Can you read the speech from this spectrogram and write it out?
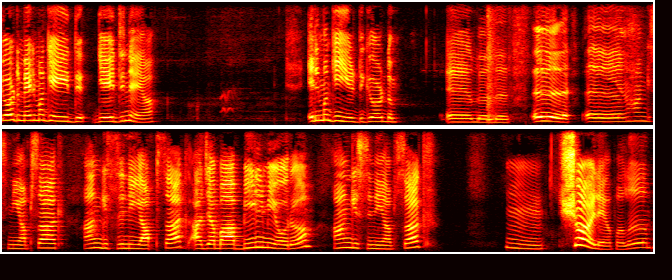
Gördüm elma geğirdi. Geğirdi ne ya? Elma geğirdi gördüm. Ee, e, e, hangisini yapsak? Hangisini yapsak? Acaba bilmiyorum. Hangisini yapsak? Hmm, şöyle yapalım.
